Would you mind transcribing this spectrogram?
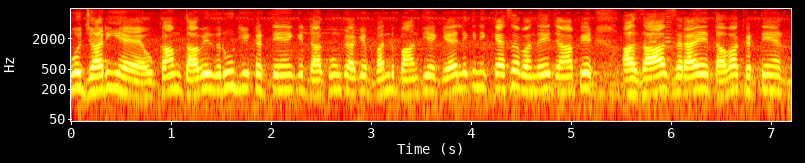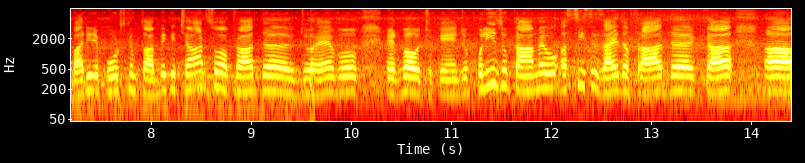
वो जारी है। हुकाम दावे ज़रूर ये करते हैं कि डाकुओं के आगे बंद बाँध दिया गया है लेकिन एक कैसा बंद है जहाँ पर आज़ाद ज़राए दावा करते हैं अखबारी रिपोर्ट्स के मुताबिक कि चार सौ अफराद जो है वो अगवा हो चुके हैं। जो पुलिस हुकाम है वो अस्सी से जायद अफराद का आ,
